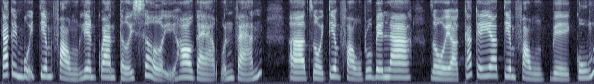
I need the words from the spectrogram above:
các cái mũi tiêm phòng liên quan tới sởi ho gà uốn ván à, rồi tiêm phòng rubella rồi à, các cái à, tiêm phòng về cúm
